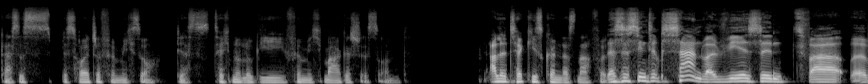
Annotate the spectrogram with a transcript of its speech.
das ist bis heute für mich so, dass Technologie für mich magisch ist und alle Techies können das nachvollziehen. Das ist interessant, weil wir sind zwar äh,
